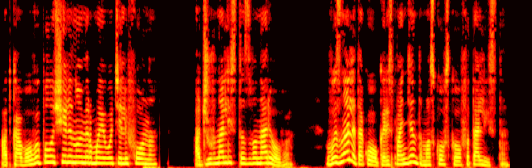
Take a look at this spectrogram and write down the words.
От кого вы получили номер моего телефона? От журналиста Звонарева. Вы знали такого корреспондента московского фаталиста?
